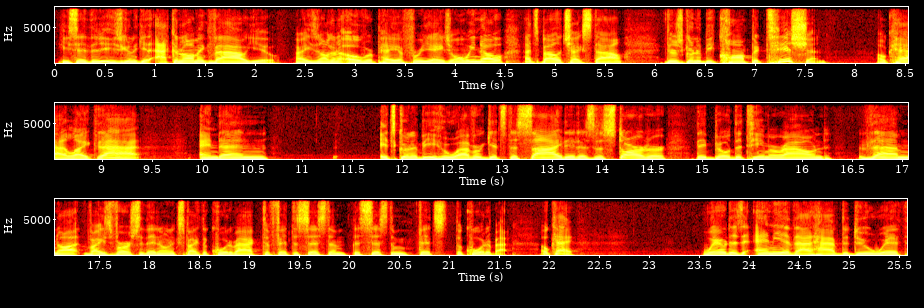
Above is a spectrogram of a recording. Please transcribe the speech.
He said that he's going to get economic value. Right? He's not going to overpay a free agent. Well, we know that's Belichick's style. There's going to be competition. Okay, I like that. And then it's going to be whoever gets decided as the starter, they build the team around them, not vice versa. They don't expect the quarterback to fit the system. The system fits the quarterback. Okay. Where does any of that have to do with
